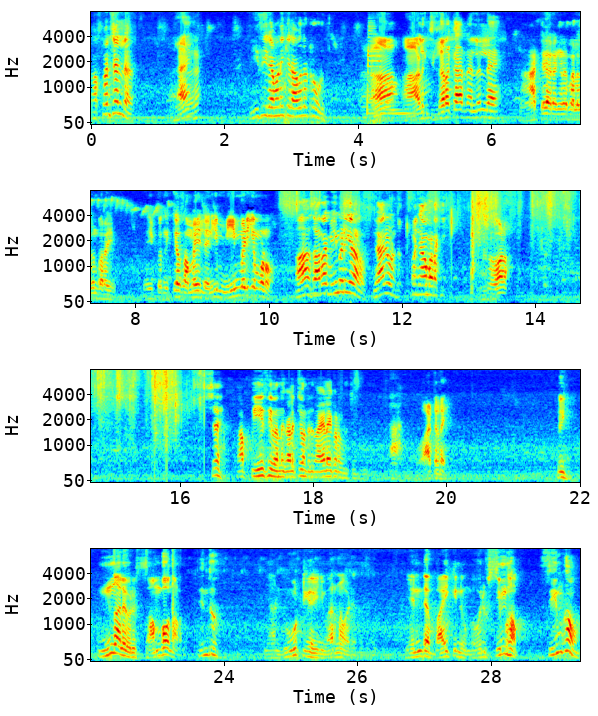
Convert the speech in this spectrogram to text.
സസ്പെൻഷനിൽ? പി സി രമണിക്ക് ലവ് ലെറ്റർ കൊടുത്തു. ആ ആൾ ചില്ലറക്കാരനല്ലല്ലേ? നാട്ടുകാരങ്ങനെ പലതും പറയും. ഇപ്പൊ നിക്കാൻ സമയമില്ല. എനിക്ക് മീൻ മേടിക്കാൻ പോണോ. ആ സാറേ മീൻ മേടിക്കാനാണോ? ഞാനും ഉണ്ട്. ഇപ്പൊ ഞാൻ മടക്കി. ആ പി സി വന്ന് കളിച്ചോണ്ടിരുന്ന അയാളെ കൂടെ വിളിച്ചു. ആ, വാട്ടടേ. ഇന്നലെ ഒരു സംഭവം നടന്നു. എന്തു? ഞാൻ ഡ്യൂട്ടി കഴിഞ്ഞ് വരണ വഴി എന്റെ ബൈക്കിന്റെ മുമ്പ് ഒരു സിംഹം. സിംഹം?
